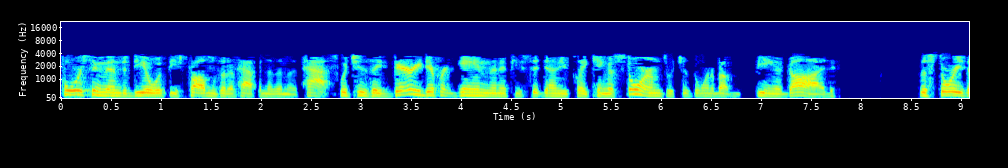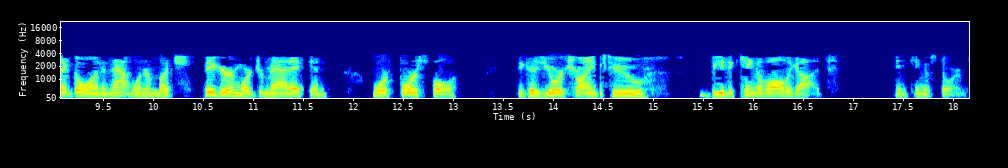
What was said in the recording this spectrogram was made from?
forcing them to deal with these problems that have happened to them in the past, which is a very different game than if you sit down and you play King of Storms, which is the one about being a god. The stories that go on in that one are much bigger and more dramatic and more forceful because you're trying to be the king of all the gods in King of Storms.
